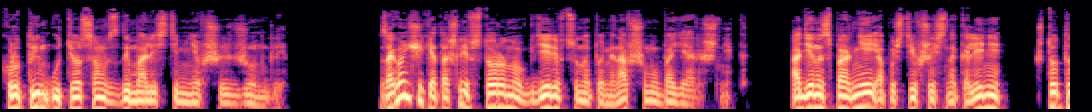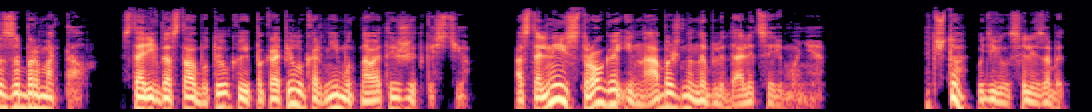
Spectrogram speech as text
крутым утесом вздымались темневшие джунгли. Загонщики отошли в сторону к деревцу, напоминавшему боярышник. Один из парней, опустившись на колени, что-то забормотал. Старик достал бутылку и покропил у корней мутноватой жидкостью. Остальные строго и набожно наблюдали церемонию. — Это что? — удивилась Элизабет.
